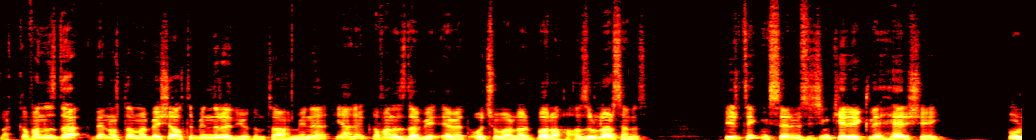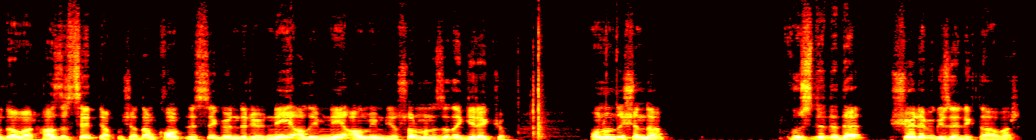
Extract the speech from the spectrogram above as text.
Bak kafanızda ben ortalama 5-6 bin lira diyordum tahmini. Yani kafanızda bir evet o civarlar bara hazırlarsanız bir teknik servis için gerekli her şey burada var. Hazır set yapmış adam komple size gönderiyor. Neyi alayım neyi almayayım diye sormanıza da gerek yok. Onun dışında bu sitede de şöyle bir güzellik daha var.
